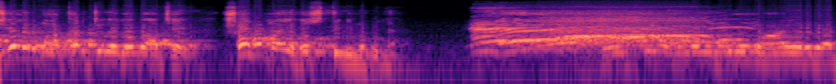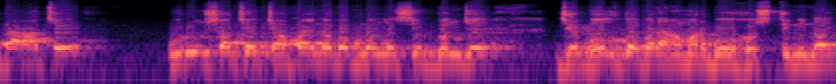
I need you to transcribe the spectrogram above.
ছেলের মাথার চুলে ভেবে আছে, সব মাই হস্তিনী মহিলা। মায়ের বেটা আছে, পুরুষ আছে চাঁপাই নবাবগঞ্জে শিবগঞ্জে, যে বলতে পারে আমার বউ হস্তিনী নয়।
